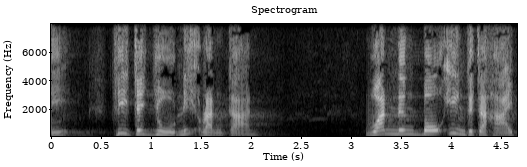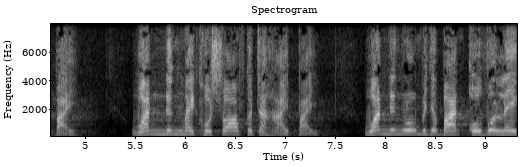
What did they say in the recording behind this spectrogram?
นี้ ที่จะอยู่นิรันดร์การ วันหนึ่งโบอิงก็จะหายไป วันหนึ่ง Microsoft ก็จะหายไป วันหนึ่งโรงพยาบาลโอเวอร์เลก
